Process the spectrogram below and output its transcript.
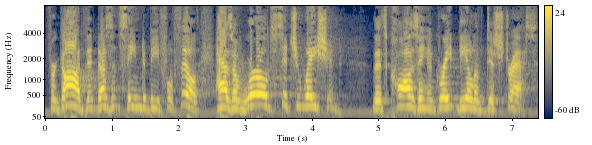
for God that doesn't seem to be fulfilled, has a world situation that's causing a great deal of distress.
